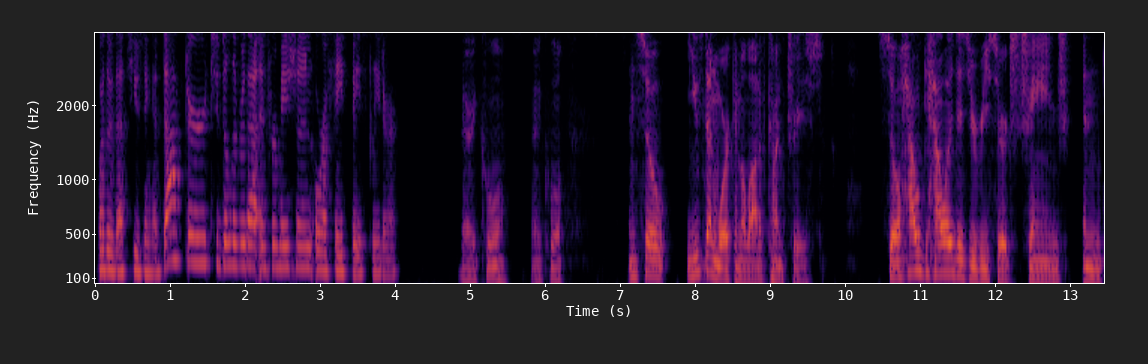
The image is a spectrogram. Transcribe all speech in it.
whether that's using a doctor to deliver that information or a faith based leader. Very cool. Very cool. And so you've done work in a lot of countries. So how how does your research change and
